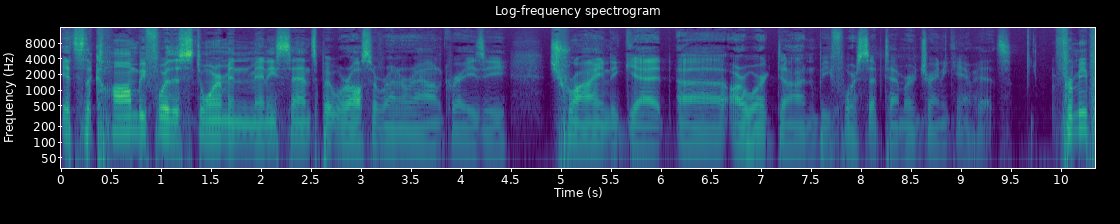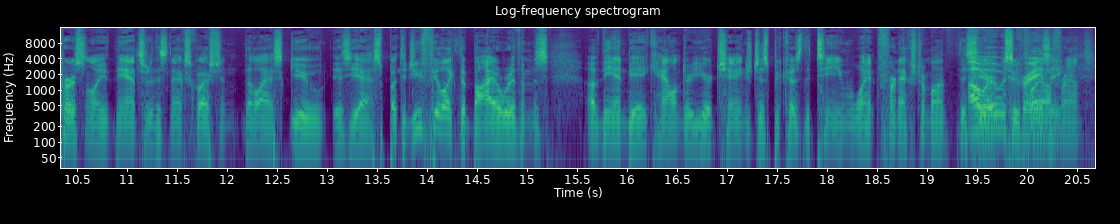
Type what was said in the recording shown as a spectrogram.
it's the calm before the storm in many sense, but we're also running around crazy trying to get uh, our work done before September and training camp hits. For me personally, the answer to this next question that I'll ask you is yes. But did you feel like the biorhythms of the NBA calendar year changed just because the team went for an extra month this oh, year? it was two crazy. playoff rounds?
